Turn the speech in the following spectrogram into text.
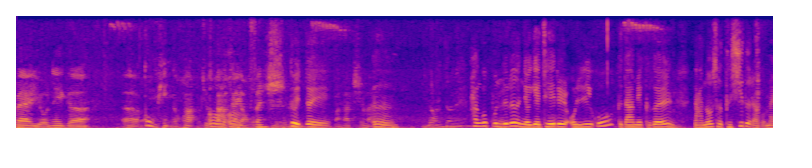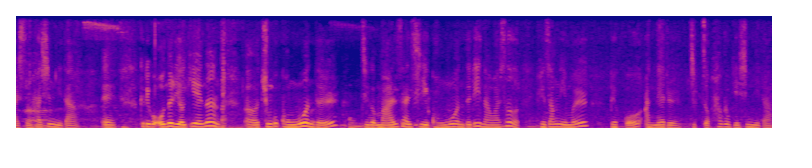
拜有那个呃贡品的话，就大概要分食，对对，把它吃完。 응. 한국 분들은 여기에 제를 올리고 그 다음에 그걸 나눠서 드시더라고 말씀하십니다. 예. 그리고 오늘 여기에는 어, 중국 공무원들 지금 마안산시 공무원들이 나와서 회장님을 뵙고 안내를 직접 하고 계십니다.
